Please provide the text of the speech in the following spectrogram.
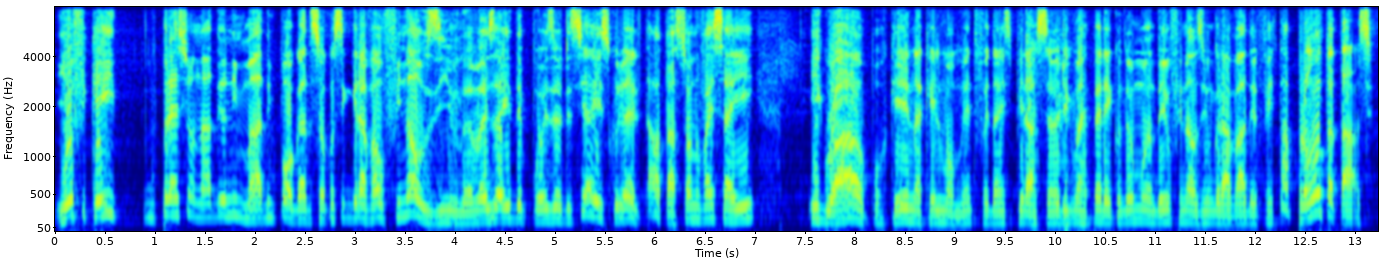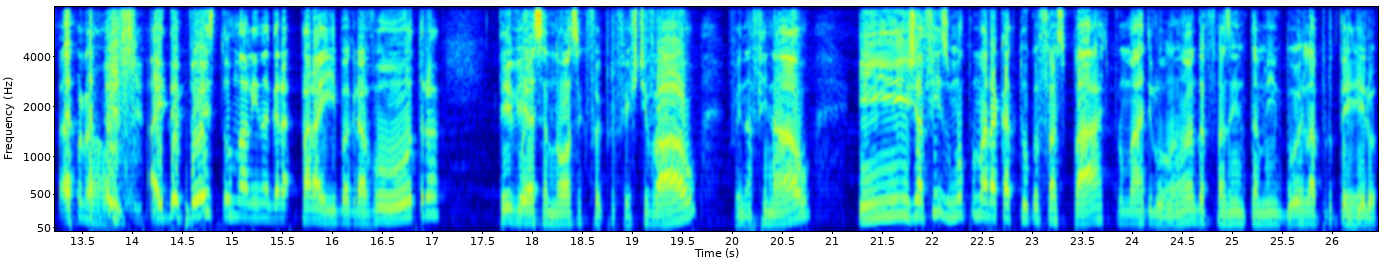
E eu fiquei impressionado e animado, empolgado. Só consegui gravar o finalzinho, né? Mas aí depois eu disse, e aí, Escurinho, ele, tá, tá, só não vai sair igual, porque naquele momento foi da inspiração. Eu digo, mas peraí, quando eu mandei o finalzinho gravado, ele fez, tá pronta, Tássio. Pronto. aí depois, Turnalina Gra- Paraíba gravou outra. Teve essa nossa que foi pro festival, foi na final. E já fiz uma pro Maracatu, que eu faço parte, pro Mar de Luanda, fazendo também dois lá pro terreiro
